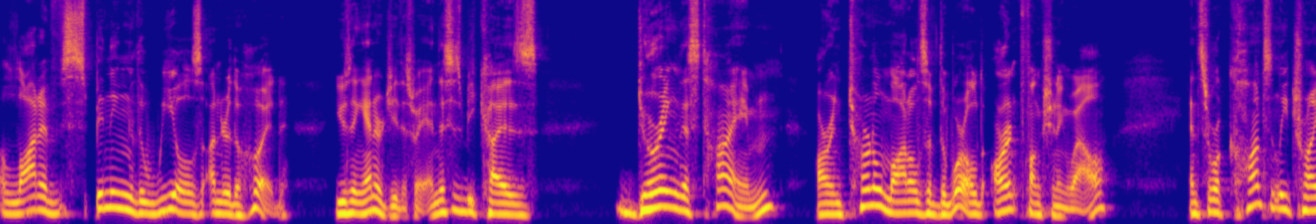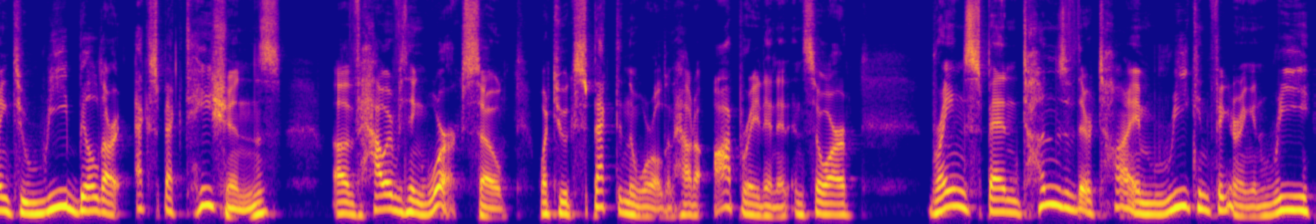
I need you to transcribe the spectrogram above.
a lot of spinning the wheels under the hood using energy this way. And this is because during this time, our internal models of the world aren't functioning well. And so we're constantly trying to rebuild our expectations of how everything works. So, what to expect in the world and how to operate in it. And so, our brains spend tons of their time reconfiguring and re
